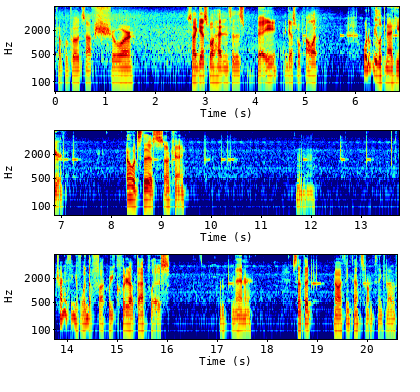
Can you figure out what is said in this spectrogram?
Couple boats offshore. So I guess we'll head into this bay, I guess we'll call it. What are we looking at here? Oh, it's this. Okay. Hmm. trying to think of when the fuck we cleared out that place. Croup Manor. Is that the... No, I think that's what I'm thinking of.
